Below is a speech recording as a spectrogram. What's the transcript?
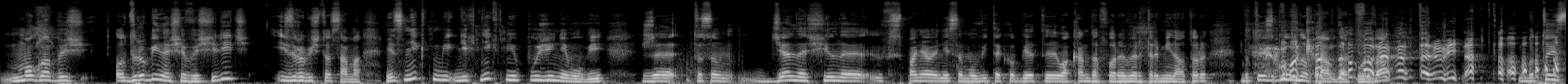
mogłabyś odrobinę się wysilić i zrobić to sama. Więc nikt mi, niech nikt mi później nie mówi, że to są dzielne, silne, wspaniałe, niesamowite kobiety Wakanda Forever Terminator, bo to jest gówno prawda, kurwa. Forever Terminator. Bo to jest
